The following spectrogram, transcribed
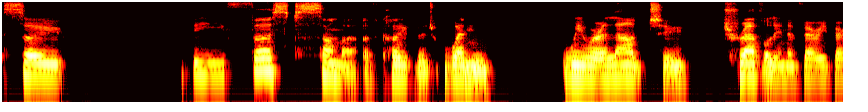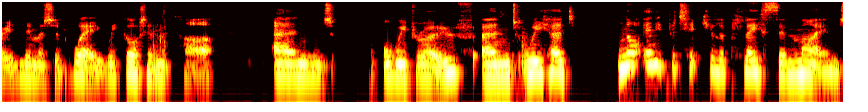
so the first summer of COVID, when we were allowed to travel in a very, very limited way, we got in the car and we drove and we had not any particular place in mind,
